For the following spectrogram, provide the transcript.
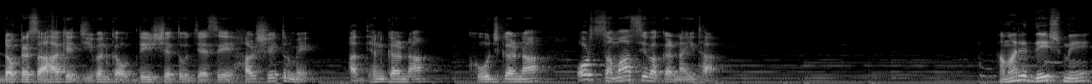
डॉक्टर साहा के जीवन का उद्देश्य तो जैसे हर क्षेत्र में अध्ययन करना खोज करना और समाज सेवा करना ही था। हमारे देश में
